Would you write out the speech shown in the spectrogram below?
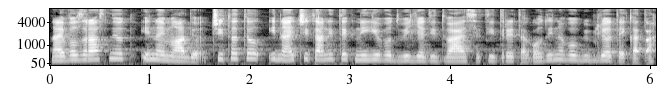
највозрастниот и најмладиот читател и најчитаните книги во 2023 година во библиотеката.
